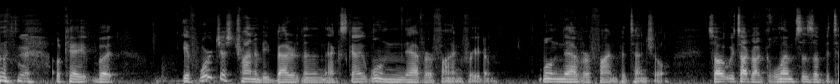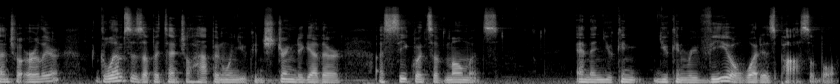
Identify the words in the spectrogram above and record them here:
okay, but if we're just trying to be better than the next guy, we'll never find freedom. We'll never find potential. So we talked about glimpses of potential earlier. Glimpses of potential happen when you can string together a sequence of moments and then you can you can reveal what is possible.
